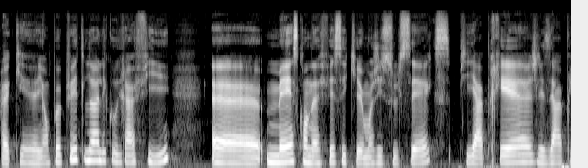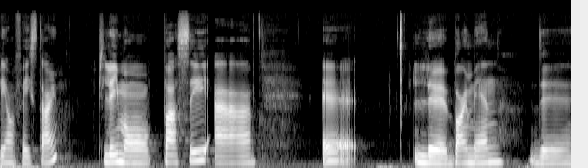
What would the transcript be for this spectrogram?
Fait qu'ils n'ont pas pu être là à l'échographie. Euh, mais ce qu'on a fait, c'est que moi, j'ai su le sexe. Puis après, je les ai appelés en FaceTime. Puis là, ils m'ont passé à euh, le barman de.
